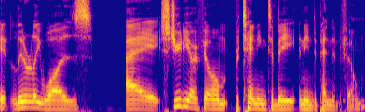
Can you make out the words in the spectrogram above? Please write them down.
it literally was a studio film pretending to be an independent film,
